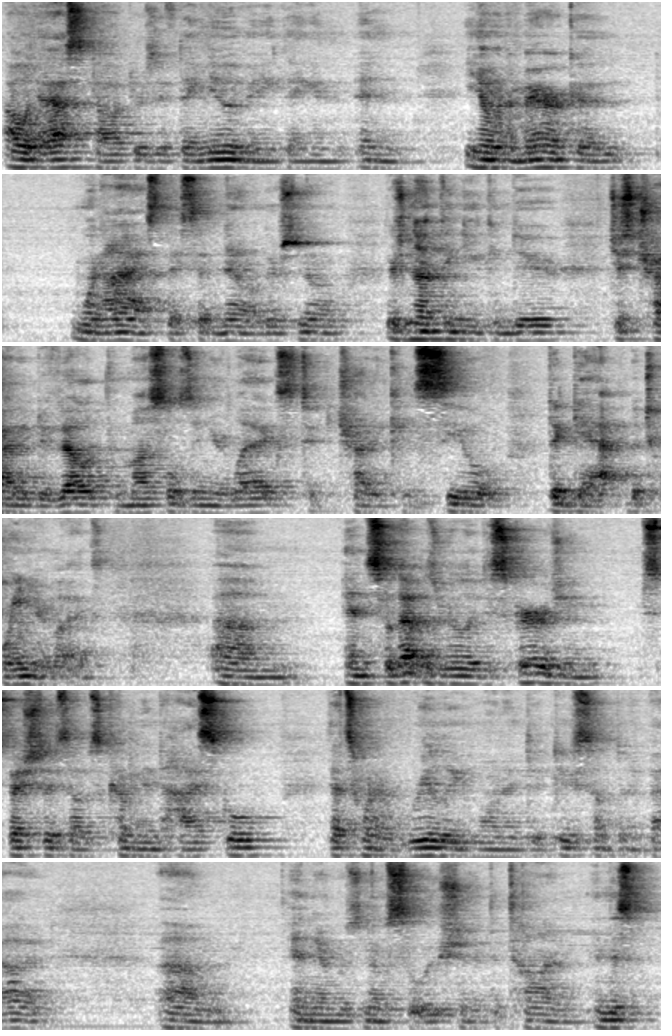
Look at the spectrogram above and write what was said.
I would ask doctors if they knew of anything, and, and you know in America when I asked, they said no. There's no, there's nothing you can do. Just try to develop the muscles in your legs to try to conceal the gap between your legs. Um, and so that was really discouraging, especially as I was coming into high school. That's when I really wanted to do something about it. Um, and there was no solution at the time. And this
